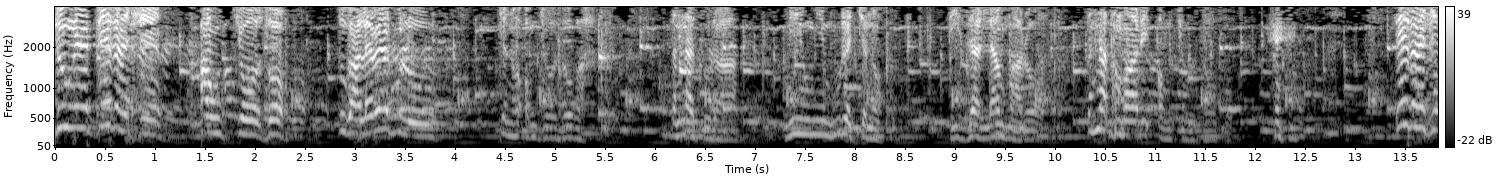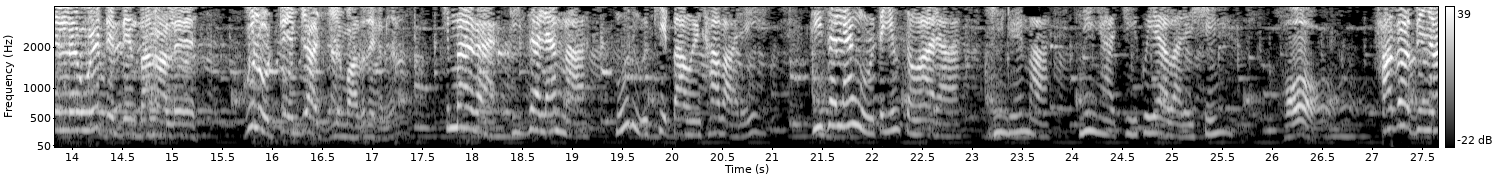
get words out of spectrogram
လူငယ်တဲတန်ရှင်အောင်ကျော်စောသူကလည်းပဲအခုလိုကျွန်တော်အောင်ကျော်စောပါတနတ်ဆိုတာမြင်ုံမြင်မှုတဲ့ကျွန်တော်ဒီဇက်လမ်းမှာတော့တနတ်သမားလေးအောင်ကျော်စောပေါ့တဲတန်ရှင်လည်းဝေးတင်တင်တန်းကလည်းအခုလိုတင်ပြရင်ပါတဲ့ခင်ဗျာကျမကဒီဇလန်းမှာမိုးလူအဖြစ်ပါဝင်ထားပါတယ် ဒီဇလန်းကိုတရုပ်ဆောင်ရတာရင်ထဲမှာမြင့်ရကြည်ခွေရပါတယ်ရှင်ဟောဟာကပညာ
